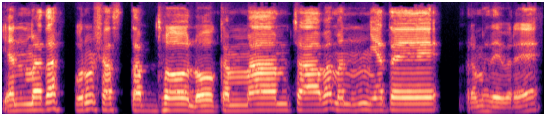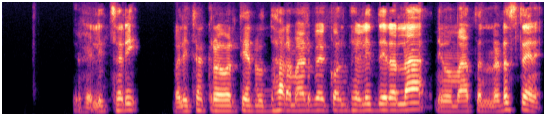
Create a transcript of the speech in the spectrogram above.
ಯನ್ಮದ ಪುರುಷಸ್ತಬ್ಧೋ ಲೋಕಂ ಮಾಂ ಚಾವಮನ್ಯತೆ ಬ್ರಹ್ಮದೇವರೇ ನೀವು ಹೇಳಿದ್ ಸರಿ, ಬಲಿಚಕ್ರವರ್ತಿಯನ್ನು ಉದ್ಧಾರ ಮಾಡ್ಬೇಕು ಅಂತ ಹೇಳಿದ್ದೀರಲ್ಲ, ನಿಮ್ಮ ಮಾತನ್ನು ನಡೆಸ್ತೇನೆ.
